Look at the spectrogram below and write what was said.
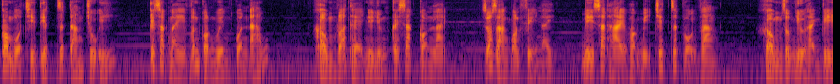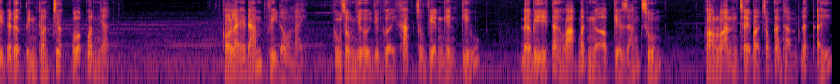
Có một chi tiết rất đáng chú ý, Cái xác này vẫn còn nguyên quần áo, Không rõ thể như những cái xác còn lại. Rõ ràng bọn phỉ này Bị sát hại hoặc bị chết rất vội vàng, Không giống như hành vi đã được tính toán trước của quân Nhật. Có lẽ đám phỉ đồ này cũng giống như những người khác trong viện nghiên cứu, Đã bị tai họa bất ngờ kia giáng xuống, Hoảng loạn chạy vào trong căn hầm đất ấy.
